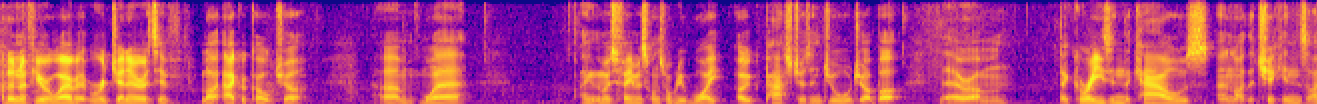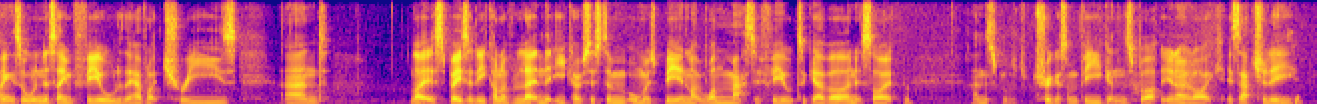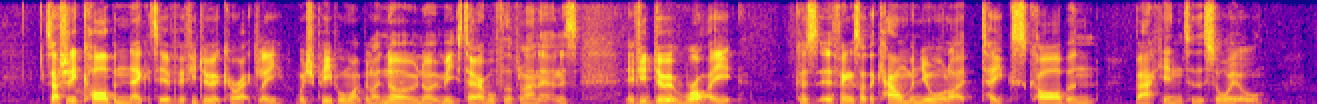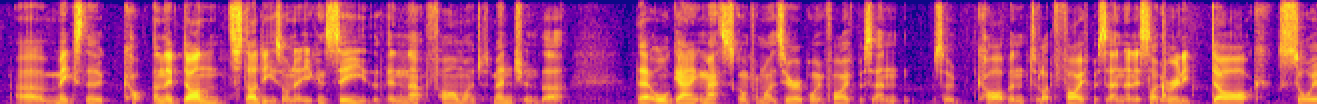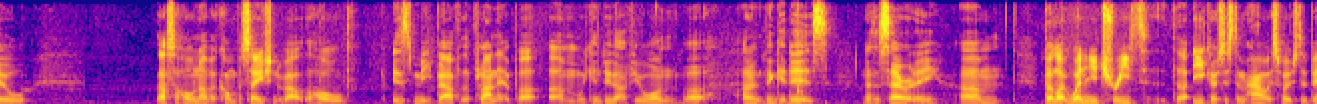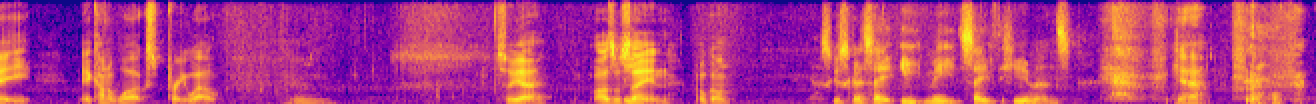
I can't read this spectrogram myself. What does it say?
I don't know if you're aware of it, regenerative like agriculture, um, where I think the most famous one's probably White Oak Pastures in Georgia, but they're um they're grazing the cows and like the chickens. I think it's all in the same field. They have like trees and like it's basically kind of letting the ecosystem almost be in like one massive field together and it's like and this will trigger some vegans, but you know like it's actually it's actually carbon negative if you do it correctly, which people might be like, no, no, meat's terrible for the planet, and it's if you do it right, because I think it's like the cow manure like takes carbon back into the soil, uh, makes the and they've done studies on it. You can see in that farm I just mentioned that their organic matter's gone from like zero point five percent, so carbon, to like five percent, and it's like really dark soil. That's a whole nother conversation about the whole is meat bad for the planet, but um, we can do that if you want. But I don't think it is necessarily. Um, but like when you treat the ecosystem how it's supposed to be, it kind of works pretty well. So yeah, as I was Eat- saying, oh, gone. I was just gonna say, eat meat, save the humans. Yeah.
